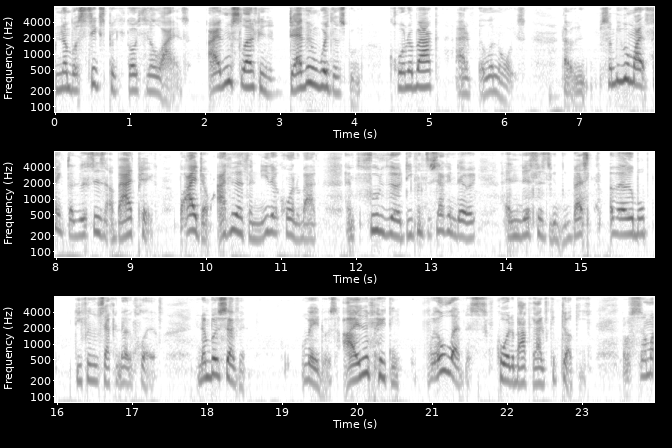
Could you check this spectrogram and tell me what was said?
Number six pick goes to the Lions. I am selecting Devon Witherspoon, quarterback out of Illinois. Now, some people might think that this is a bad pick, but I don't. I think that they need a quarterback and prove the defensive secondary, and this is the best available defensive secondary player. Number seven, Raiders. I am picking Will Levis, quarterback out of Kentucky. Now, some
